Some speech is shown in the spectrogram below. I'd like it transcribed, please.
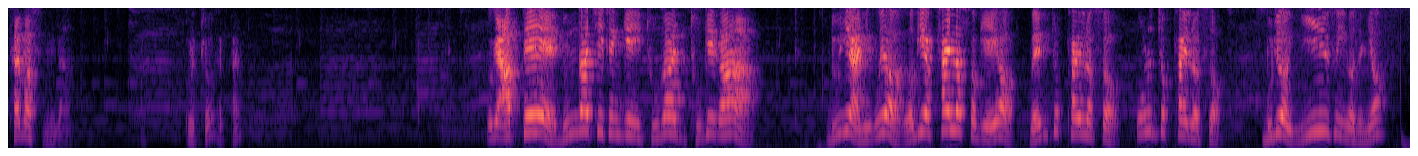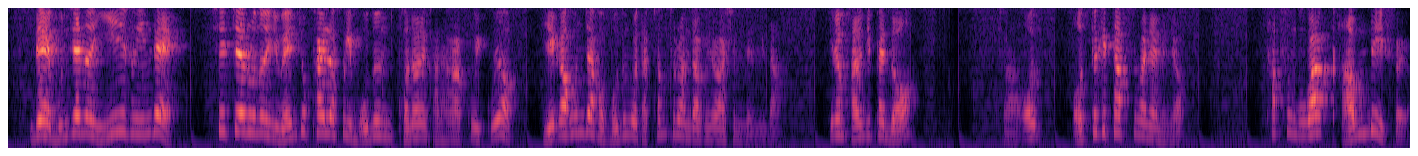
닮았습니다. 그렇죠? 약간 여기 앞에 눈같이 생긴 이 두, 가, 두 개가 눈이 아니고요. 여기가 파일럿석이에요. 왼쪽 파일럿석, 오른쪽 파일럿석. 무려 2인승이거든요. 근데 문제는 2인승인데 실제로는 이 왼쪽 파일럿석이 모든 권한을 다 갖고 있고요. 얘가 혼자서 모든 걸 다 컨트롤한다고 생각하시면 됩니다. 이런 바른 디펜더. 자, 어, 어떻게 탑승하냐면요. 탑승구가 가운데 있어요.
